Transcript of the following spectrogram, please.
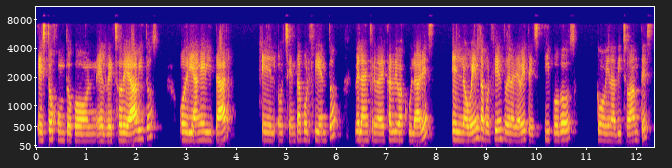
esto junto con el resto de hábitos podrían evitar el 80% de las enfermedades cardiovasculares, el 90% de la diabetes tipo 2, como bien has dicho antes,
